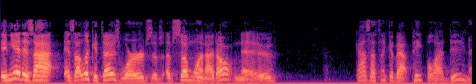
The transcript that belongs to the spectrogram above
And yet, as I, as I look at those words of, of someone I don't know, guys, I think about people I do know.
